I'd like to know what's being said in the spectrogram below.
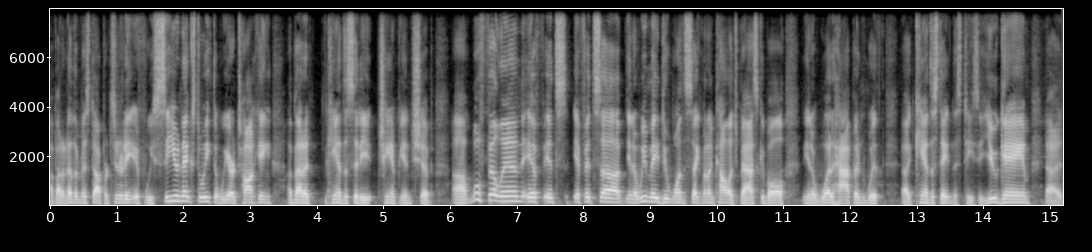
about another missed opportunity. If we see you next week, then we are talking about a Kansas City championship. Uh, we'll fill in if it's if it's uh, you know we may do one segment on college basketball. You know what happened with uh, Kansas State in this TCU game. Uh,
